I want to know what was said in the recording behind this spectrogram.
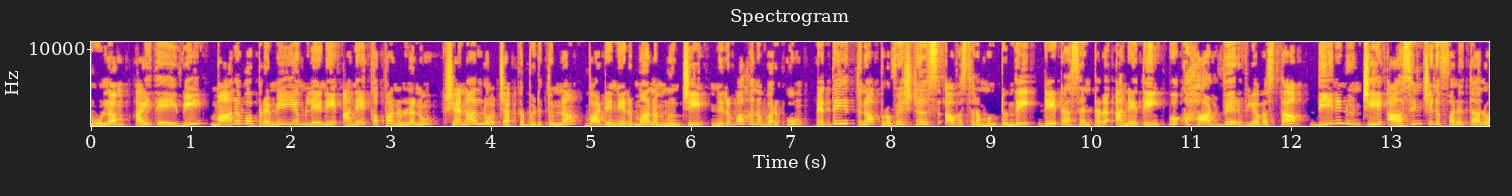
మూలం. అయితే ఇవి మానవ ప్రమేయం లేని అనేక పనులను క్షణాల్లో చక్కబెడుతున్నా వాటి నిర్మాణం నుంచి నిర్వహణ వరకు పెద్ద ఎత్తున ప్రొఫెషనల్స్ అవసరం ఉంటుంది డేటా సెంటర్ అనేది ఒక హార్డ్వేర్ వ్యవస్థ. దీని నుంచి ఆశించిన ఫలితాలు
